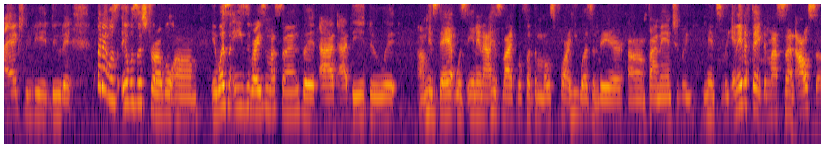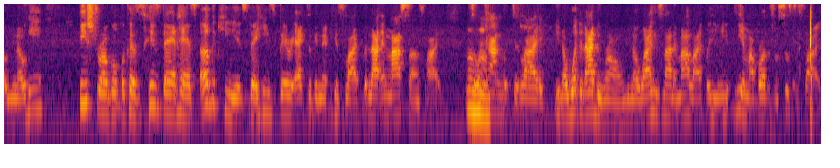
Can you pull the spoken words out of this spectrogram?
I, actually did do that, but it was it was a struggle. Um, it wasn't easy raising my son, but I I did do it. Um, his dad was in and out his life, but for the most part, he wasn't there um, financially, mentally, and it affected my son also. You know, he he struggled because his dad has other kids that he's very active in his life, but not in my son's life. Mm-hmm. So it mm-hmm. kind of looked at like, you know, what did I do wrong? You know, why he's not in my life, but he he and my brothers and sisters' life.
